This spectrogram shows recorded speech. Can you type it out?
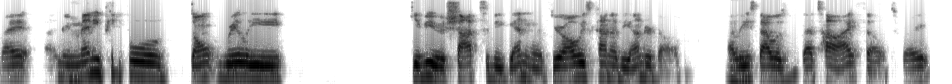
right? I mean, many people don't really give you a shot to begin with. You're always kind of the underdog. At mm-hmm. least that was that's how I felt, right?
